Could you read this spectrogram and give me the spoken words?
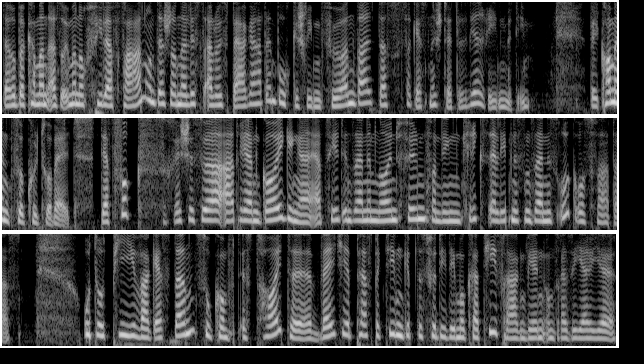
Darüber kann man also immer noch viel erfahren und der Journalist Alois Berger hat ein Buch geschrieben, Föhrenwald, das vergessene Städtel. Wir reden mit ihm. Willkommen zur Kulturwelt. Der Fuchs, Regisseur Adrian Geuginger, erzählt in seinem neuen Film von den Kriegserlebnissen seines Urgroßvaters. Utopie war gestern, Zukunft ist heute. Welche Perspektiven gibt es für die Demokratie, fragen wir in unserer Serie.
